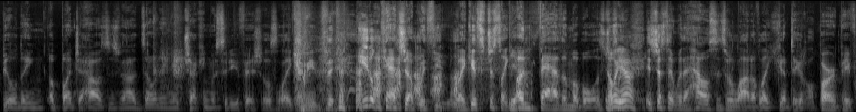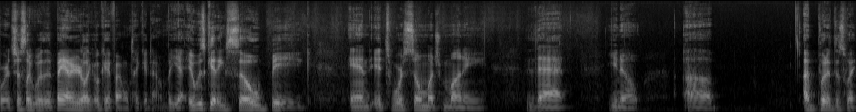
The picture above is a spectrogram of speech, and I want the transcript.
building a bunch of houses without zoning or checking with city officials. Like, I mean, the, it'll catch up with you. Like, it's just like Yeah. unfathomable. It's just Oh, like, yeah. it's just that with a house, it's a lot of like you got to take it all apart and pay for it. It's just like with a banner, you're like, okay, fine, we'll take it down. But yeah, it was getting so big, and it's worth so much money that you know. Uh, I put it this way:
